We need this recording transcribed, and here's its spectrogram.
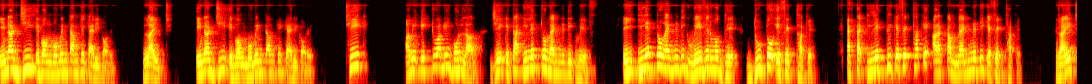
এনার্জি এবং মোমেন্টামকে ক্যারি করে। লাইট এনার্জি এবং মোমেন্টামকে ক্যারি করে। ঠিক আমি একটু আগেই বললাম যে এটা ইলেকট্রোম্যাগনেটিক ওয়েভ এই ইলেকট্রোম্যাগনেটিক ওয়েভের মধ্যে দুটো এফেক্ট থাকে। একটা ইলেকট্রিক এফেক্ট থাকে আর একটা ম্যাগনেটিক এফেক্ট থাকে। রাইট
